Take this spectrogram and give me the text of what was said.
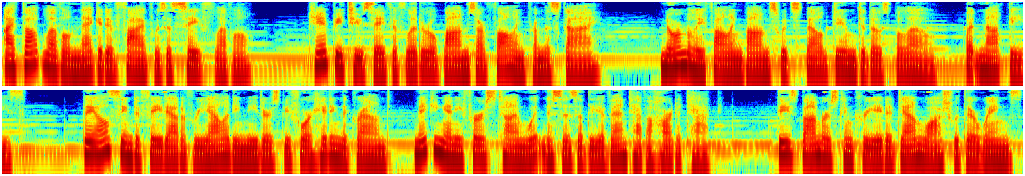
I thought level negative 5 was a safe level. Can't be too safe if literal bombs are falling from the sky. Normally, falling bombs would spell doom to those below, but not these. They all seem to fade out of reality meters before hitting the ground, making any first time witnesses of the event have a heart attack. These bombers can create a downwash with their wings,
